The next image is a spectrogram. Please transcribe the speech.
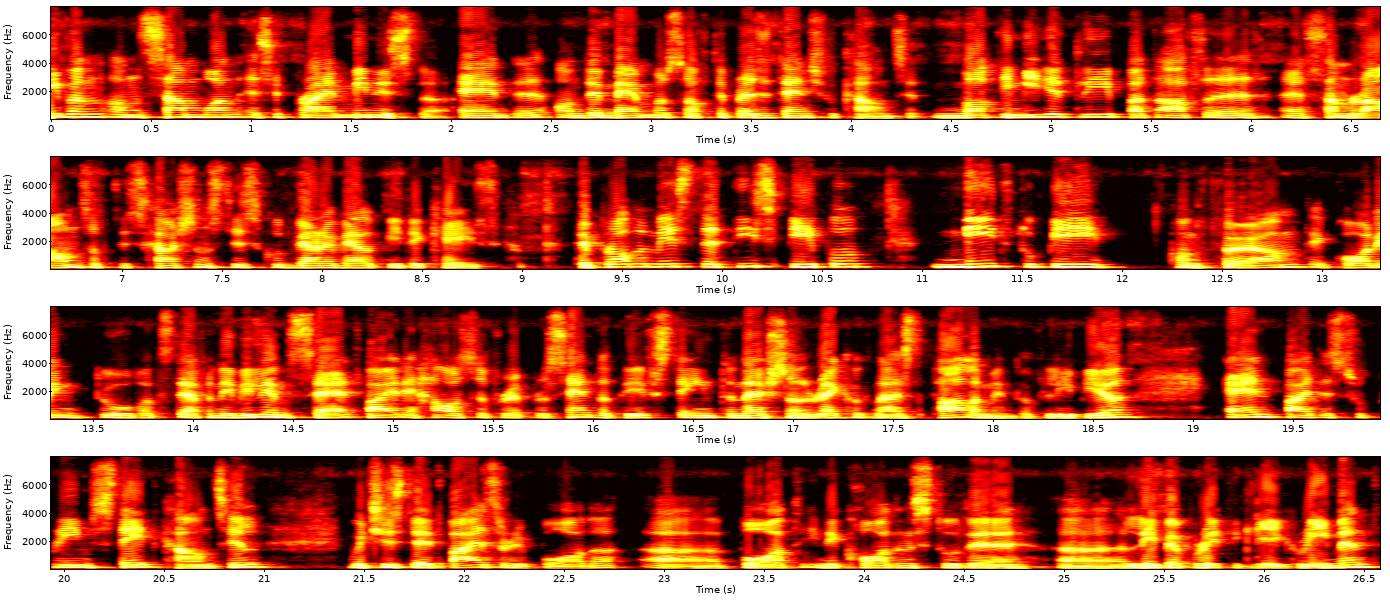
even on someone as a prime minister and uh, on the members of the presidential council. Not immediately, but after uh, some rounds of discussions, this could very well be the case. The problem is that these people need to be confirmed, according to what Stephanie Williams said, by the House of Representatives, the international recognized parliament of Libya, and by the Supreme State Council, which is the advisory board, uh, board in accordance to the uh, Libya political agreement.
